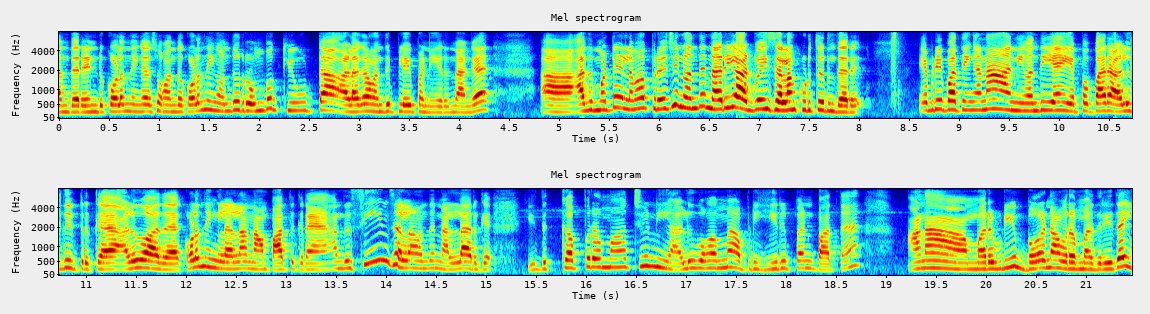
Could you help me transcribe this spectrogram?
அந்த ரெண்டு குழந்தைங்க. ஸோ அந்த குழந்தைங்க வந்து ரொம்ப க்யூட்டாக அழகாக வந்து ப்ளே பண்ணியிருந்தாங்க. அது மட்டும் இல்லாமல் பிரஜின் வந்து நிறைய அட்வைஸ் எல்லாம் கொடுத்துருந்தாரு. எப்படி பார்த்தீங்கன்னா நீ வந்து ஏன் எப்போ பாரு அழுதுட்டுருக்க அழுவாத. குழந்தைங்களெல்லாம் நான் பார்த்துக்கிறேன் அந்த சீன்ஸ் எல்லாம் வந்து நல்லா இருக்கு. இதுக்கப்புறமாச்சும் நீ அழுவாமல் அப்படி இருப்பேன்னு பார்த்தேன். ஆனால் மறுபடியும் பேர்ன் ஆகுற மாதிரி தான்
